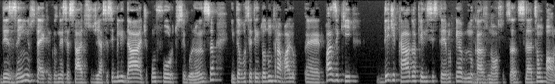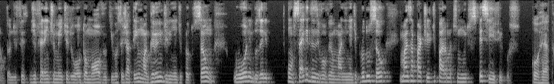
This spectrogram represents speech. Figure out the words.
desenhos técnicos necessários de acessibilidade, conforto, segurança. Então você tem todo um trabalho é, quase que dedicado àquele sistema, que é, no uhum. caso nosso, da cidade de São Paulo. Então, dif diferentemente do automóvel, que você já tem uma grande linha de produção, o ônibus ele consegue desenvolver uma linha de produção, mas a partir de parâmetros muito específicos. Correto.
